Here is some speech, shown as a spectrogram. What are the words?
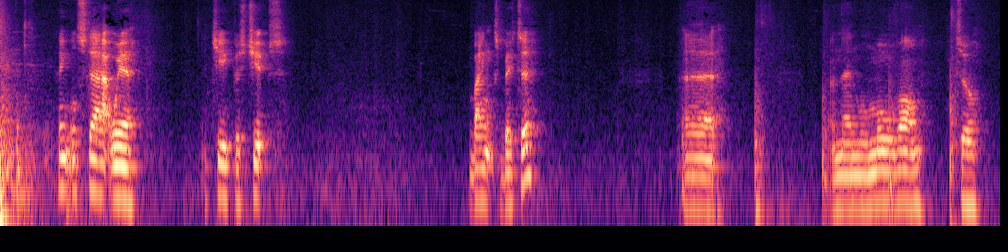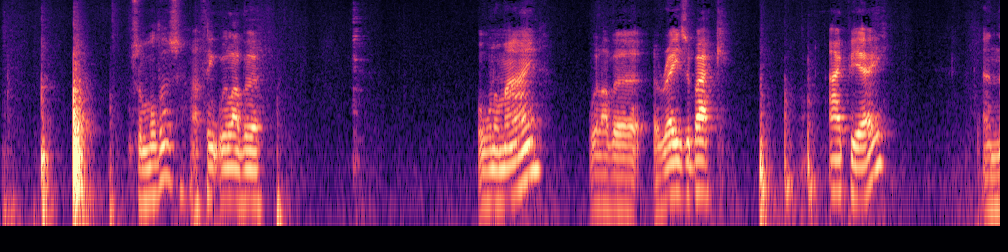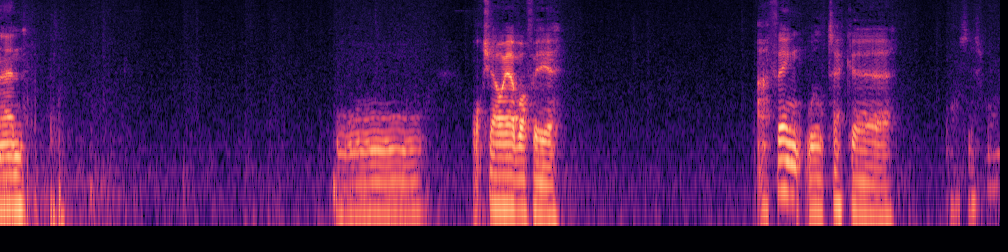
I think we'll start with the cheapest chips Banks bitter. Uh, and then we'll move on to some others. I think we'll have a one of mine. We'll have a, a Razorback IPA and then ooh, what shall we have off here? I think we'll take a what's this one?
